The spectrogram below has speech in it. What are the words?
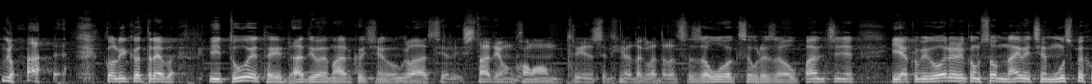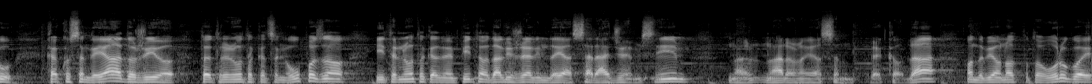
glave koliko treba. I tu je taj radio je Marković njegov glas, jer stadion kolom 30.000 gledalaca za uvek se urezao u pamćenje. I ako bi govorio o nekom svom najvećem uspehu, kako sam ga ja doživao, to je trenutak kad sam ga upoznao i trenutak kad me pitao da li želim da ja sarađujem s njim, Naravno, ja sam rekao da. Onda bi on otputao u Urugoj,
